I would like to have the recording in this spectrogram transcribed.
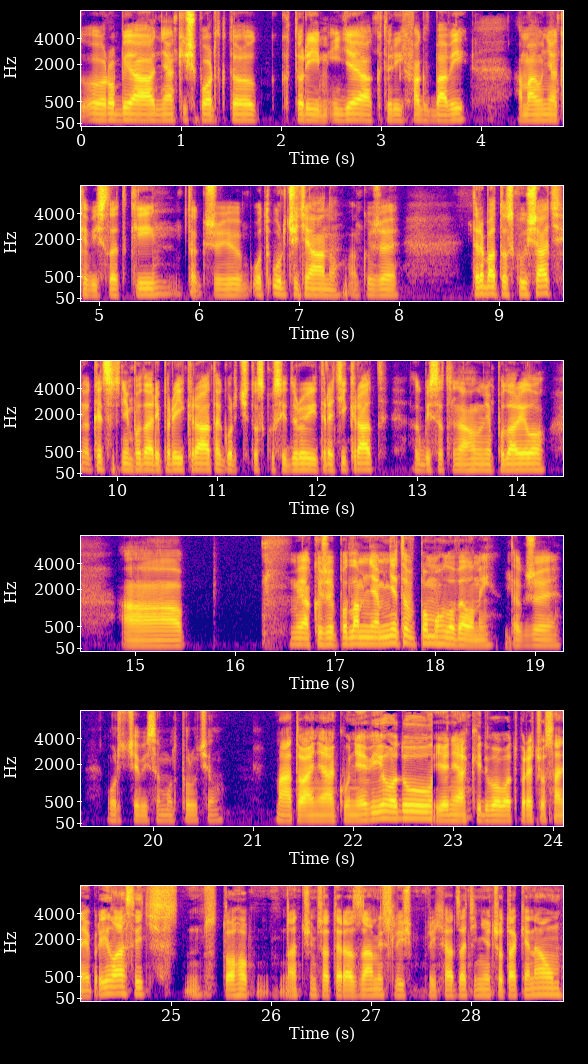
robia nejaký šport, ktorý im ide a ktorý ich fakt baví a majú nejaké výsledky, takže určite áno. Akože treba to skúšať a keď sa to nepodarí prvýkrát, tak určite to skúsi druhý, tretíkrát, ak by sa to náhodou nepodarilo. A akože podľa mňa, mne to pomohlo veľmi, takže určite by som odporúčil. Má to aj nejakú nevýhodu? Je nejaký dôvod, prečo sa neprihlásiť? Z toho, nad čím sa teraz zamyslíš, prichádza ti niečo také na um?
